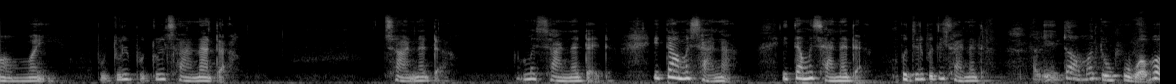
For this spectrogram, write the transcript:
মাম্মাই, পুতুল পুতুল ছানাটা ছানাটা। আমার ছানাটা এটা এটা আমার ছানা এটা আমার ছানাটা পুতুল পুতুল ছানাটা আর এটা আমার টপু বাবা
